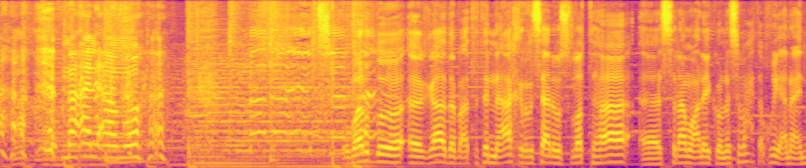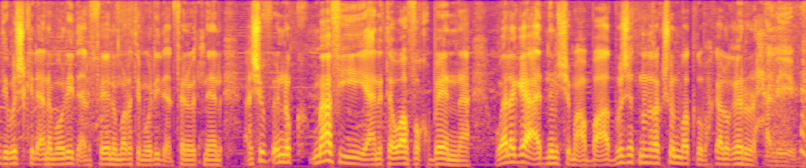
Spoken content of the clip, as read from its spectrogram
ما الأمو. وبرضه آه، غادة بعثت لنا آخر رسالة وصلتها. آه، السلام عليكم. لو سمحت أخوي أنا عندي مشكلة أنا مواليد 2000 ومرتي مواليد 2002 أشوف إنه ما في يعني توافق بيننا ولا قاعد نمشي مع بعض. بوجهة نظرك شو المطلوب؟ حكى له غير الحليب.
